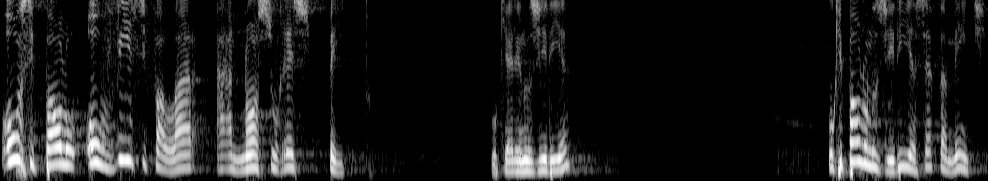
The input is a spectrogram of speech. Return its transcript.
ou se Paulo ouvisse falar a nosso respeito, o que ele nos diria? O que Paulo nos diria certamente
